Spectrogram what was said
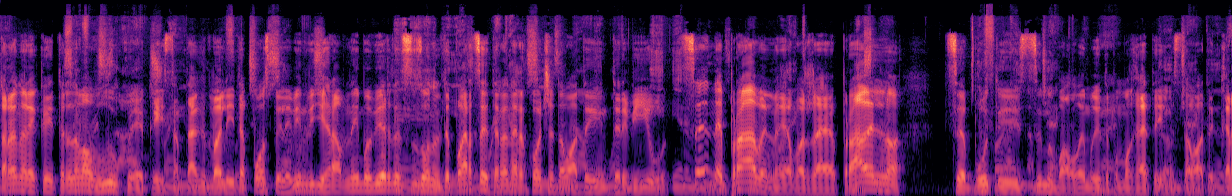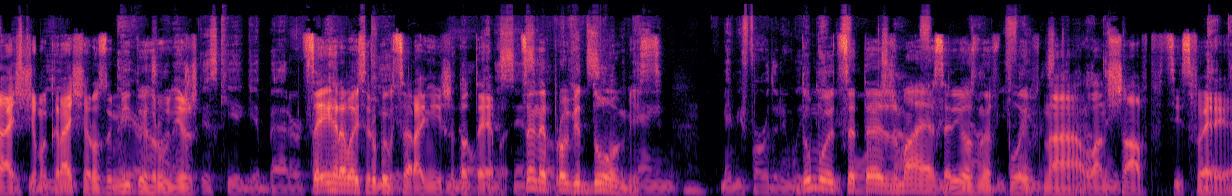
тренер, який тренував луку, якийсь там так два літа поспіль. Він відіграв неймовірний сезон. і Тепер цей тренер хоче давати інтерв'ю. Це неправильно, я вважаю. Правильно. Це бути із цими малими і допомагати їм ставати кращими, краще розуміти гру, ніж цей гравець робив це раніше до тебе. Це не про відомість. Думаю, це теж має серйозний вплив на ландшафт в цій сфері.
